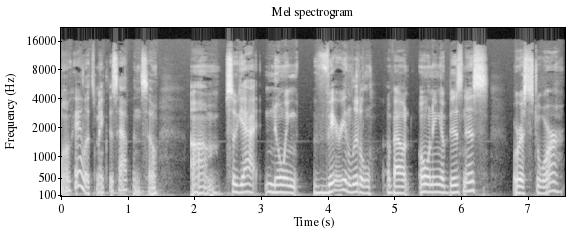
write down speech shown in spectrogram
well, okay, let's make this happen. So, um, so yeah, knowing very little about owning a business or a store,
